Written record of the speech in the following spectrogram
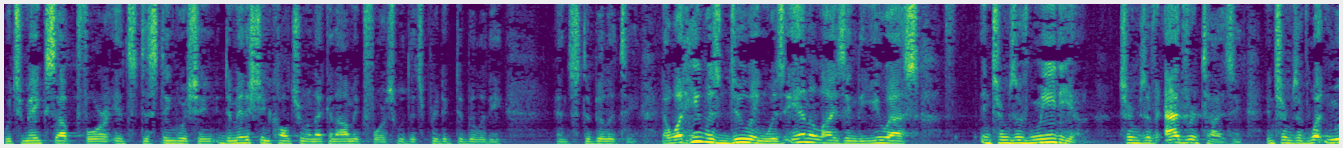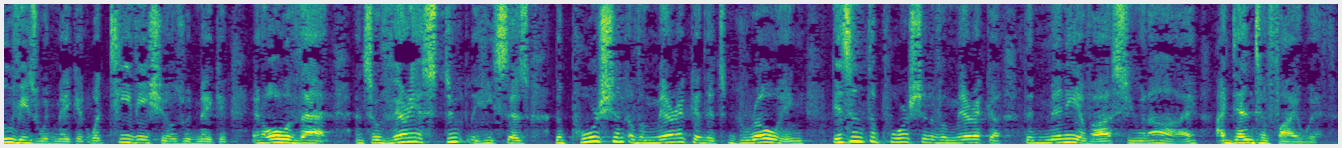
which makes up for its distinguishing, diminishing cultural and economic force with its predictability and stability. Now, what he was doing was analyzing the U.S. in terms of media in terms of advertising, in terms of what movies would make it, what TV shows would make it, and all of that. And so, very astutely, he says the portion of America that's growing isn't the portion of America that many of us, you and I, identify with.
